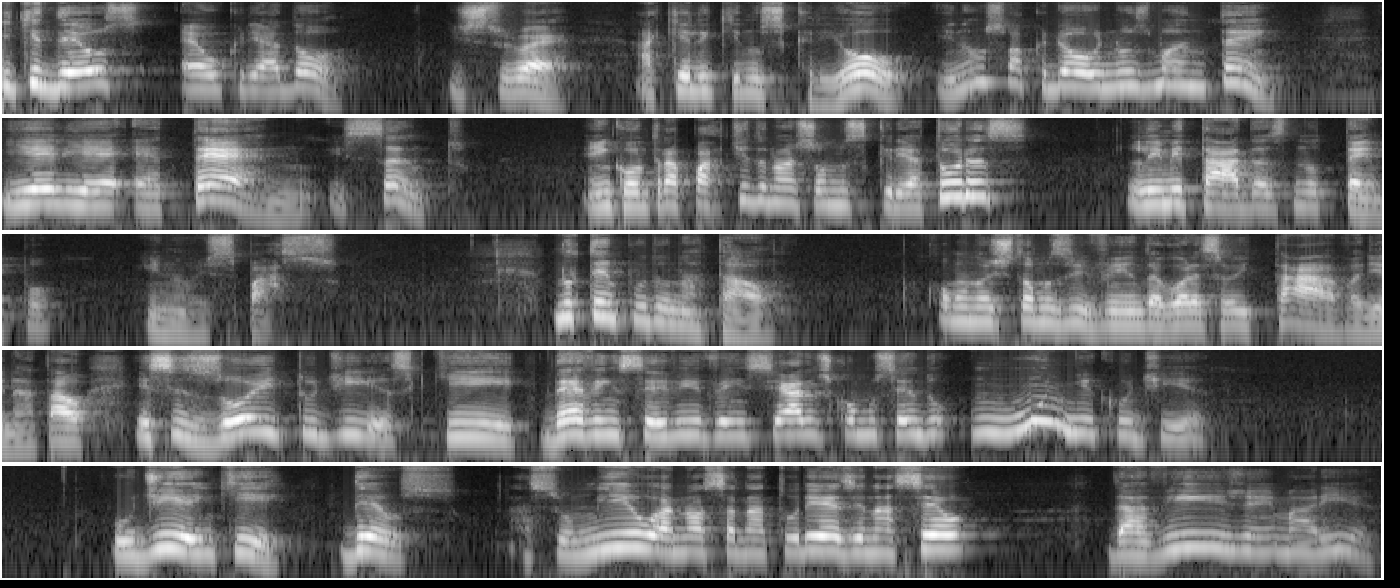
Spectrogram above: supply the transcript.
e que Deus é o Criador, isto é, aquele que nos criou e não só criou e nos mantém, e Ele é eterno e santo. Em contrapartida, nós somos criaturas limitadas no tempo e no espaço. No tempo do Natal, como nós estamos vivendo agora essa oitava de Natal, esses oito dias que devem ser vivenciados como sendo um único dia. O dia em que Deus assumiu a nossa natureza e nasceu da Virgem Maria.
